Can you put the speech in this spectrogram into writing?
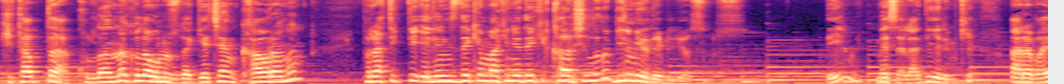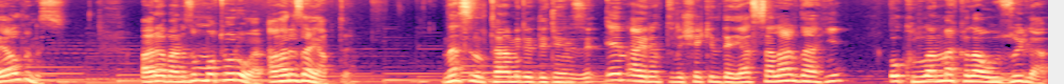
kitapta kullanma kılavuzunuzda geçen kavramın pratikte elinizdeki makinedeki karşılığını bilmiyor da biliyorsunuz. Değil mi? Mesela diyelim ki arabayı aldınız. Arabanızın motoru var. Arıza yaptı. Nasıl tamir edeceğinizi en ayrıntılı şekilde yazsalar dahi o kullanma kılavuzuyla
